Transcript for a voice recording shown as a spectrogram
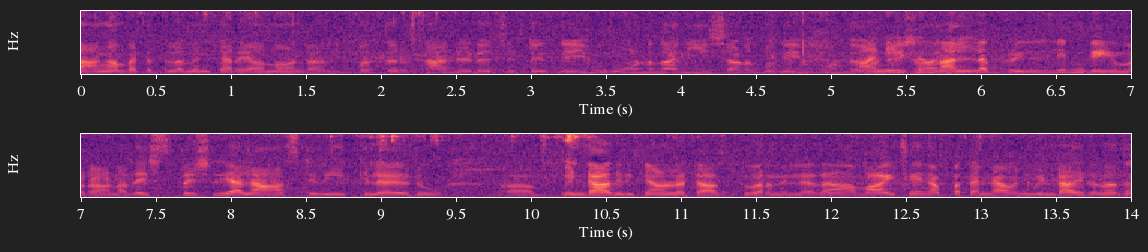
താങ്ങാൻ പറ്റത്തില്ലെന്ന് എനിക്ക് അറിയാവുന്നതുകൊണ്ടാണ് ഇപ്പോഴത്തെ ഒരു സ്റ്റാൻഡേർഡ് വെച്ചിട്ട് ഗെയിം പോകേണ്ടത് അനീഷാണ് ഇപ്പോൾ ഗെയിം കൊണ്ടുപോകുന്നത് അനീഷ് നല്ല ബ്രില്യൻ ഗെയിമറാണ് അത് എസ്പെഷ്യലി ആ ലാസ്റ്റ് വീക്കിലെ ഒരു മിണ്ടാതിരിക്കാനുള്ള ടാസ്ക് പറഞ്ഞില്ല? അത് ആ വായിച്ചു കഴിഞ്ഞാൽ അപ്പം തന്നെ അവൻ മിണ്ടാതിരുന്നത്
